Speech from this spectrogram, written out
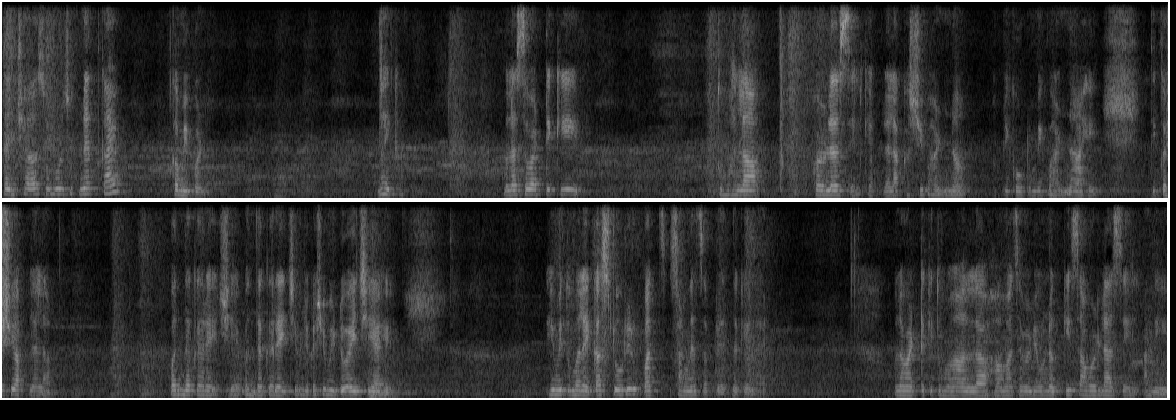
त्यांच्यासमोर झुकण्यात काय कमीपणा? नाही का? मला असं वाटते की तुम्हाला कळलं असेल की आपल्याला कशी भांडणं आपली कौटुंबिक भांडणं आहे ती कशी आपल्याला बंद करायची आहे बंद करायची म्हणजे कशी मिटवायची आहे हे मी तुम्हाला एका स्टोरी रूपात सांगण्याचा प्रयत्न केला आहे. मला वाटतं की तुम्हाला हा माझा व्हिडिओ नक्कीच आवडला असेल आणि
